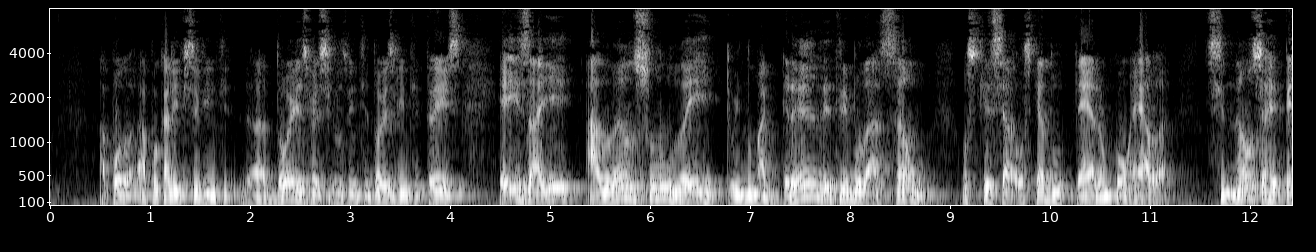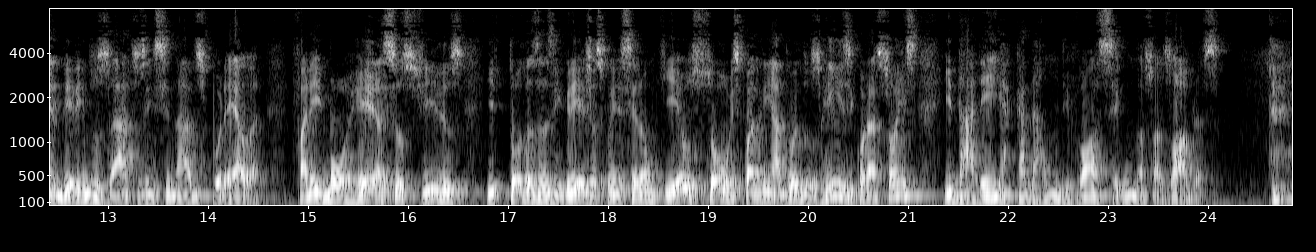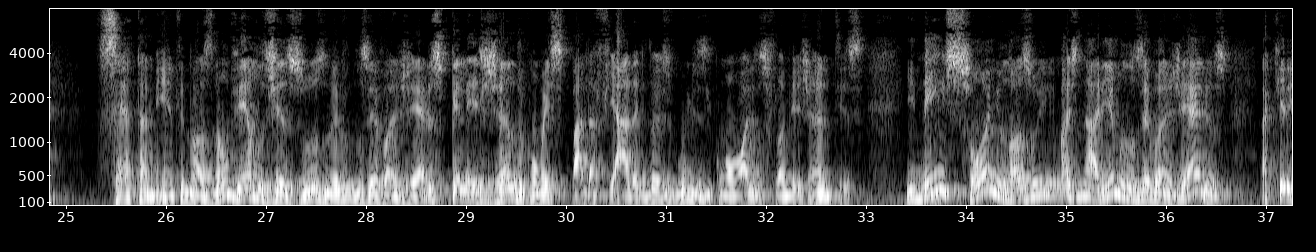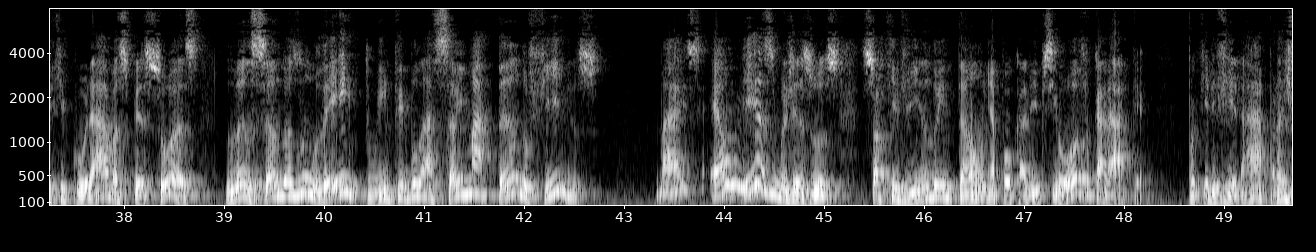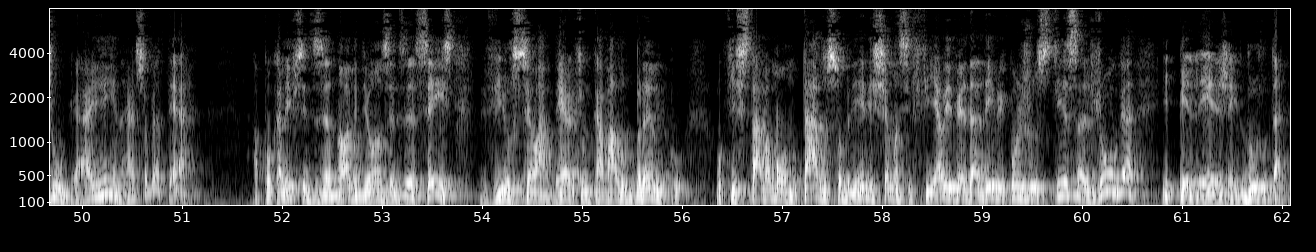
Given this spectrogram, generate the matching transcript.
Apocalipse 22, ah, versículos 22 e 23. Eis aí a lanço num leito e numa grande tribulação os que, se, os que adulteram com ela, se não se arrependerem dos atos ensinados por ela. Farei morrer a seus filhos, e todas as igrejas conhecerão que eu sou o esquadrinhador dos rins e corações, e darei a cada um de vós segundo as suas obras. Certamente nós não vemos Jesus nos evangelhos pelejando com uma espada afiada de dois gumes e com olhos flamejantes. E nem em sonho nós o imaginaríamos nos evangelhos aquele que curava as pessoas lançando-as num leito, em tribulação e matando filhos. Mas é o mesmo Jesus, só que vindo então em Apocalipse em outro caráter, porque ele virá para julgar e reinar sobre a terra. Apocalipse 19, de 11 a 16, viu o céu aberto e um cavalo branco. O que estava montado sobre ele chama-se fiel e verdadeiro, e com justiça julga e peleja e luta.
